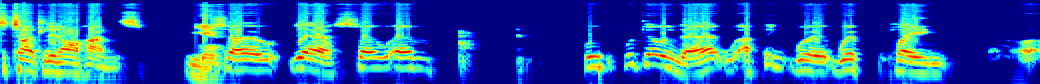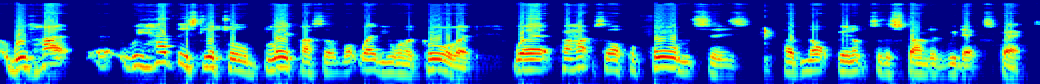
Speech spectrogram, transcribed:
the title in our hands. Yeah. So, yeah, so um, we're, we're going there. I think we're, we're playing. Uh, we've had we had this little blip, as whatever you want to call it, where perhaps our performances have not been up to the standard we'd expect.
